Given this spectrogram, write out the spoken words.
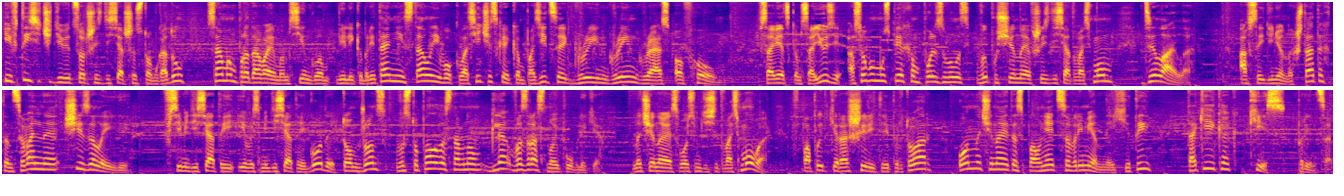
и в 1966 году самым продаваемым синглом Великобритании стала его классическая композиция «Green Green Grass of Home». В Советском Союзе особым успехом пользовалась выпущенная в 1968-м «Delilah», а в Соединенных Штатах танцевальная «She's a Lady». В 70-е и 80-е годы Том Джонс выступал в основном для возрастной публики. Начиная с 88-го, в попытке расширить репертуар, он начинает исполнять современные хиты, такие как «Kiss» Принца.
